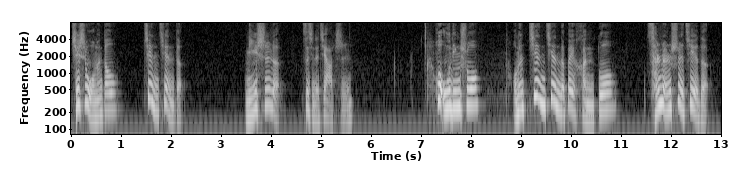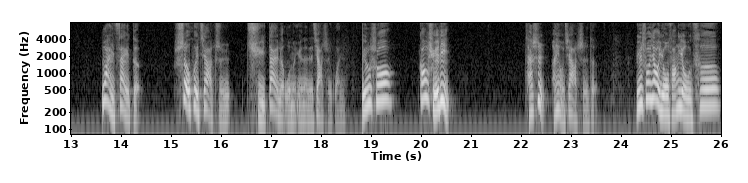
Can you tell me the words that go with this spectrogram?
其实我们都渐渐的迷失了自己的价值，或吴宁说，我们渐渐的被很多成人世界的外在的社会价值取代了我们原来的价值观。比如说，高学历才是很有价值的；比如说，要有房有车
